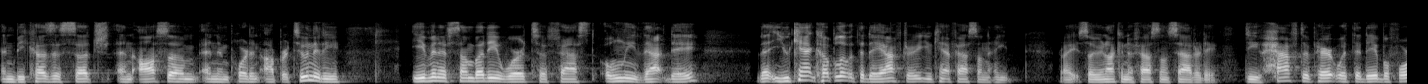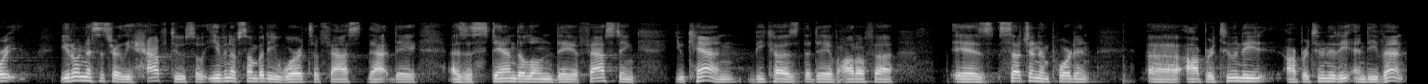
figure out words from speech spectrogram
and because it's such an awesome and important opportunity, even if somebody were to fast only that day, that you can't couple it with the day after, you can't fast on Eid, right? So you're not going to fast on Saturday. Do you have to pair it with the day before? You don't necessarily have to. So even if somebody were to fast that day as a standalone day of fasting, you can because the day of Arafah is such an important uh, opportunity, opportunity and event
